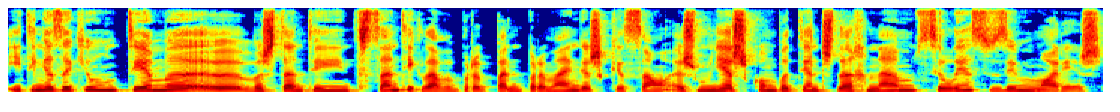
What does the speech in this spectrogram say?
e tinhas aqui um tema uh, bastante interessante e que dava para pano para mangas, que são as mulheres combatentes da Renamo, silêncios e memórias.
